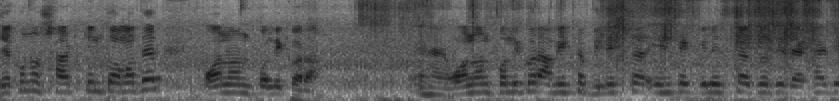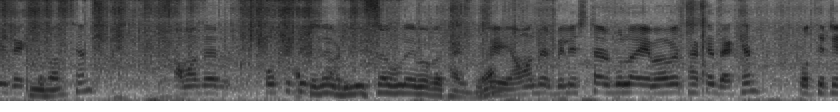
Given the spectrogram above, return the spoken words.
যে কোনো শার্ট কিন্তু আমাদের অন অন পলি করা। হ্যাঁ অন অন পলি করা। আমি একটা বিলিস্টার ইনটেক বিলিস্টার যদি দেখাই দিই দেখতে পাচ্ছেন আমাদের প্রতিটি বিলিস্টারগুলো ব্লিস্টারগুলো এভাবে থাকবে জি হ্যাঁ? আমাদের বিলিস্টারগুলো এভাবে থাকে দেখেন প্রতিটি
